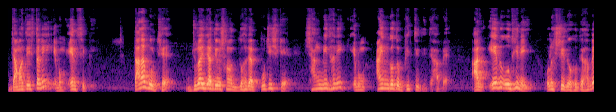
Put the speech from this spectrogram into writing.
জামাতে ইসলামী এবং এনসিপি। তারা বলছে, জুলাই জাতীয় সনদ দু হাজার পঁচিশকে সাংবিধানিক এবং আইনগত ভিত্তি দিতে হবে। আর এর অধীনেই অনুষ্ঠিত হতে হবে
